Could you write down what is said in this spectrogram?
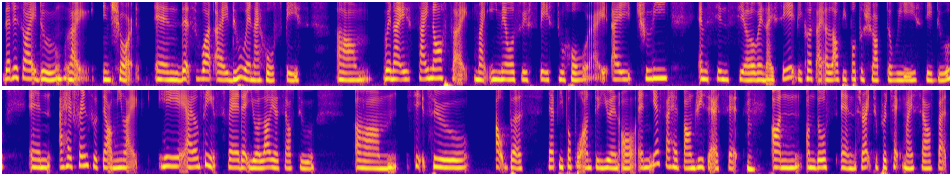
that is what I do, like in short. And that's what I do when I hold space. Um, when I sign off like my emails with space to hold, right? I truly am sincere when I say it because I allow people to show up the ways they do. And I have friends who tell me like, hey, I don't think it's fair that you allow yourself to um sit through outbursts that people put onto you and all. And yes, I have boundaries that I set on on those ends, right, to protect myself. But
